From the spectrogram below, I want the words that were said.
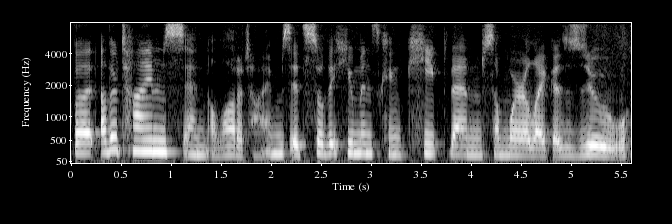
But other times, and a lot of times, it's so that humans can keep them somewhere like a zoo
